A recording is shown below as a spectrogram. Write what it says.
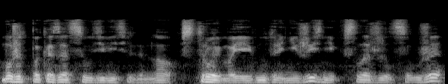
Может показаться удивительным, но строй моей внутренней жизни сложился уже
